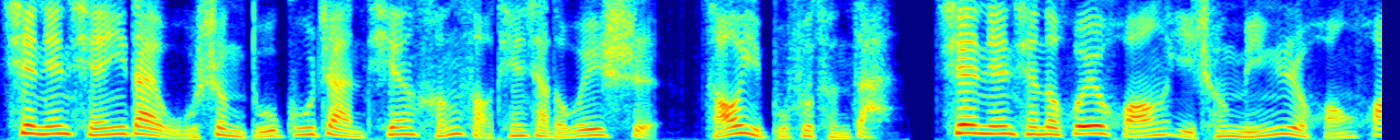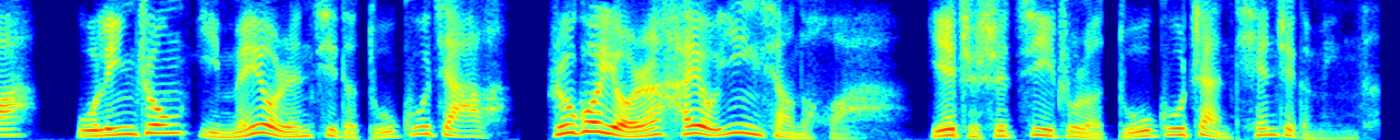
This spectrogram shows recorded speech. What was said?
千年前一代武圣独孤战天横扫天下的威势。”早已不复存在，千年前的辉煌已成明日黄花，武林中已没有人记得独孤家了。如果有人还有印象的话，也只是记住了独孤战天这个名字。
